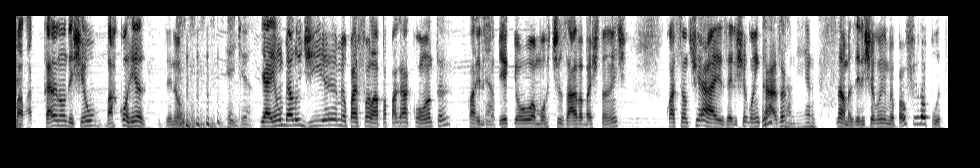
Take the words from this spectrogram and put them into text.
falar com o cara, não deixei o bar correr, entendeu? Entendi. E aí um belo dia meu pai foi lá pra pagar a conta, ele 400. sabia que eu amortizava bastante. 400 reais. Aí ele chegou em casa. Puta merda. Não, mas ele chegou em. Meu pai é o filho da puta.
